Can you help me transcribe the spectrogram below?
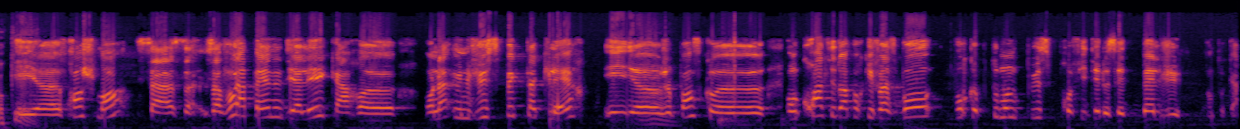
Ok. Et euh, franchement, ça, ça, ça vaut la peine d'y aller car euh, on a une vue spectaculaire. Et euh, je pense que euh, on croise les doigts pour qu'il fasse beau, pour que tout le monde puisse profiter de cette belle vue, en tout cas.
